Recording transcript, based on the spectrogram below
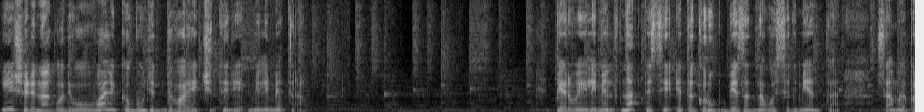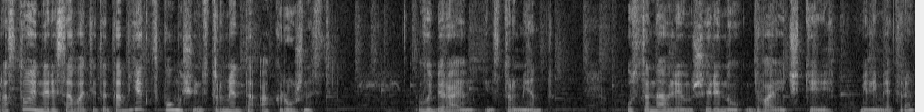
и ширина гладевого валика будет 2,4 мм. Первый элемент надписи – это круг без одного сегмента. Самое простое – нарисовать этот объект с помощью инструмента «Окружность». Выбираем инструмент, устанавливаем ширину 2,4 мм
